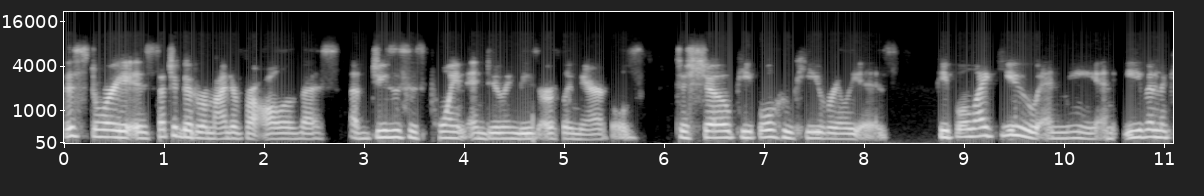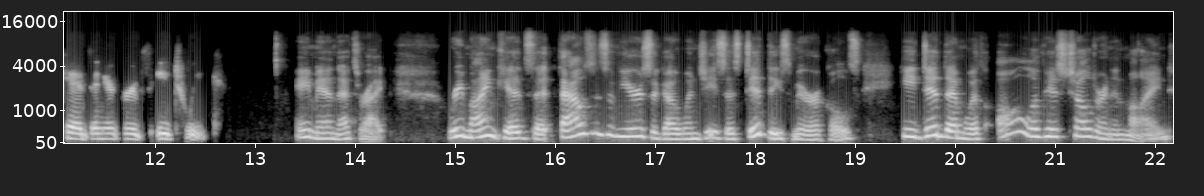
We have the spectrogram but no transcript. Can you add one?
This story is such a good reminder for all of us of Jesus's point in doing these earthly miracles to show people who he really is. People like you and me, and even the kids in your groups each week. Amen. That's right. Remind kids that thousands of years ago, when Jesus did these miracles, he did them with all of his children in mind.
